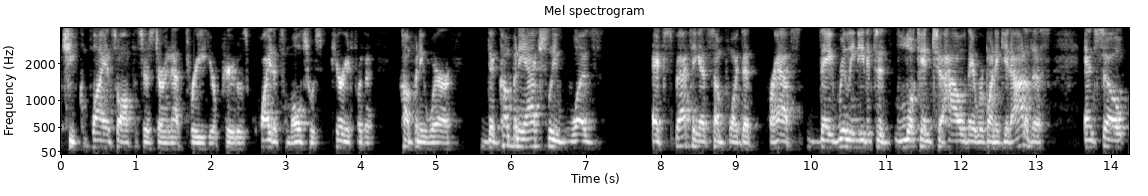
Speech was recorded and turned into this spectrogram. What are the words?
chief compliance officers during that three year period. It was quite a tumultuous period for the company where the company actually was expecting at some point that perhaps they really needed to look into how they were going to get out of this. And so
